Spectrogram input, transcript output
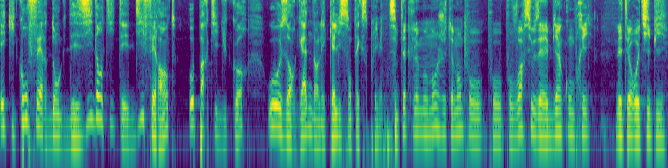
et qui confèrent donc des identités différentes aux parties du corps ou aux organes dans lesquels ils sont exprimés. C'est peut-être le moment justement pour, pour, pour voir si vous avez bien compris l'hétérotypie.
